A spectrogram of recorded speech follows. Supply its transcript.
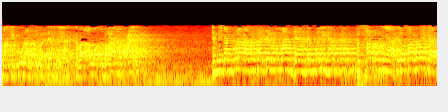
masih kurang ibadahnya kepada Allah Subhanahu wa taala. Demikian pula masih saja memandang dan melihat besarnya dosa mereka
